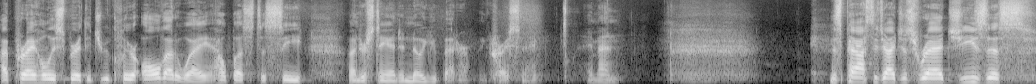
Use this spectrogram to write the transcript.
I pray, Holy Spirit, that you would clear all that away. Help us to see, understand, and know you better. In Christ's name, amen. This passage I just read, Jesus,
